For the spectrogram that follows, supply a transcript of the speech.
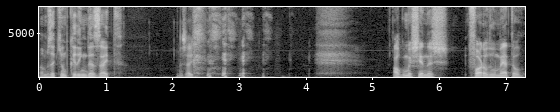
Vamos aqui um bocadinho de azeite. Azeite? Algumas cenas fora do metal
